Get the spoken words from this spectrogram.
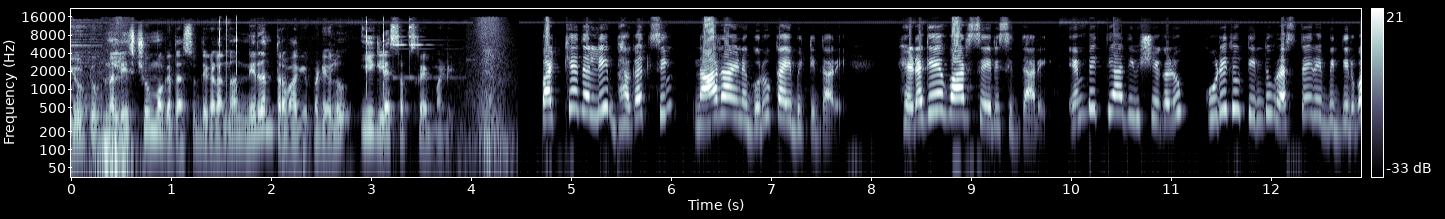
ಯೂಟ್ಯೂಬ್ನಲ್ಲಿ ಶಿವಮೊಗ್ಗದ ಸುದ್ದಿಗಳನ್ನು ನಿರಂತರವಾಗಿ ಪಡೆಯಲು ಈಗಲೇ ಸಬ್ಸ್ಕ್ರೈಬ್ ಮಾಡಿ. ಪಠ್ಯದಲ್ಲಿ ಭಗತ್ ಸಿಂಗ್ ನಾರಾಯಣ ಗುರು ಕೈಬಿಟ್ಟಿದ್ದಾರೆ. ಹೆಡಗೇವಾರ್ ಸೇರಿಸಿದ್ದಾರೆ. ಎಂಬಿತ್ಯಾದಿ ವಿಷಯಗಳು ಕುಡಿದು ತಿಂದು ರಸ್ತೆಯಲ್ಲಿ ಬಿದ್ದಿರುವ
